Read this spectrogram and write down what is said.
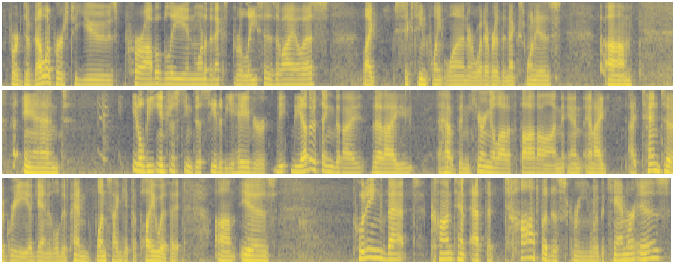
for developers to use probably in one of the next releases of iOS, like 16.1 or whatever the next one is. Um, and it'll be interesting to see the behavior. The the other thing that I that I have been hearing a lot of thought on, and and I I tend to agree. Again, it'll depend once I get to play with it. Um, is putting that content at the top of the screen where the camera is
